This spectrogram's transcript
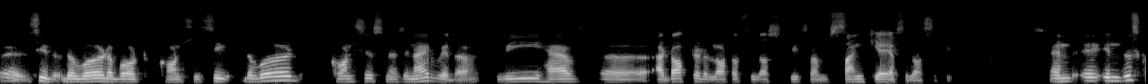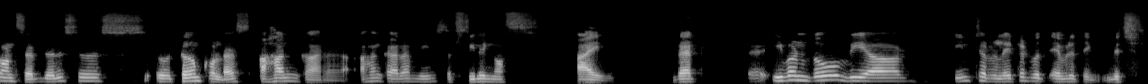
Uh, see the, the, word about conscious. See the word consciousness in Ayurveda. We have uh, adopted a lot of philosophy from Sankhya philosophy. And in this concept, there is this term called as ahankara. Ahankara means the feeling of I, that uh, even though we are interrelated with everything which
